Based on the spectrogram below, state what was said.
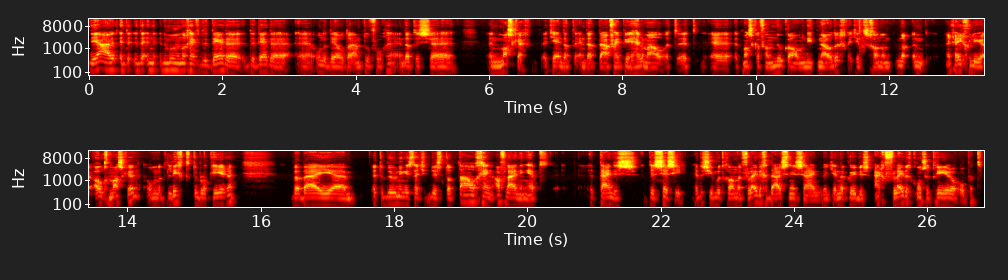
Ja, en dan moeten we nog even de derde, de derde uh, onderdeel eraan toevoegen. En dat is uh, een masker. Weet je, en, dat, en dat, daarvoor heb je helemaal het, het, uh, het masker van Nucalm niet nodig. Weet je, het is gewoon een, een, regulier oogmasker om het licht te blokkeren. Waarbij het de bedoeling is dat je dus totaal geen afleiding hebt tijdens de sessie. Dus je moet gewoon een volledige duisternis zijn. Weet je, en dan kun je dus eigenlijk volledig concentreren op het,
